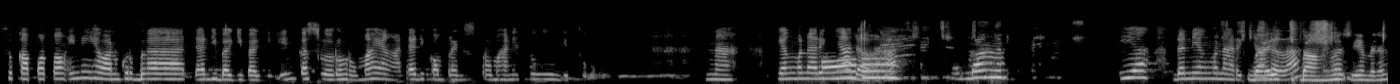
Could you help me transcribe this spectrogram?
suka potong ini hewan kurban dan dibagi-bagiin ke seluruh rumah yang ada di kompleks perumahan itu gitu. Nah, yang menariknya Oh, adalah banget. iya dan yang menariknya Baik adalah banget, ya benar.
